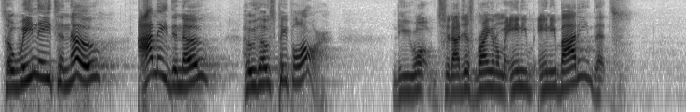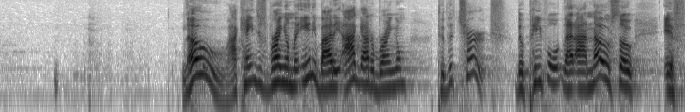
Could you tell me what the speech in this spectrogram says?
So we need to know, I need to know who those people are. Do you want, should I just bring them any, anybody that's, no, I can't just bring them to anybody. I got to bring them to the church, the people that I know. So if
